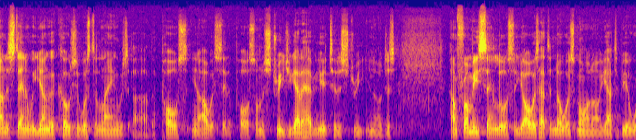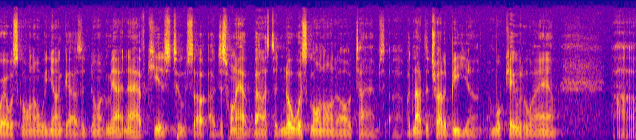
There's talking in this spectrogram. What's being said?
understanding with younger coaches, what's the language, uh, the pulse. You know, I always say the pulse on the street. You got to have your ear to the street. You know, just I'm from East St. Louis, so you always have to know what's going on. You have to be aware of what's going on, what young guys are doing. I mean, I, and I have kids too, so I, I just want to have balance to know what's going on at all times, uh, but not to try to be young. I'm okay with who I am. Uh,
